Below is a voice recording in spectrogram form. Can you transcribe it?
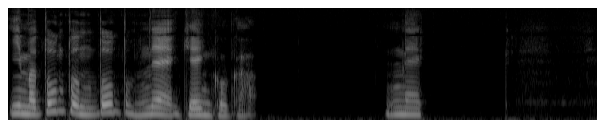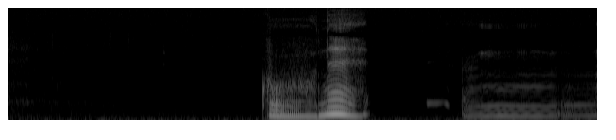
今どんどんどんどんね言語がねこうね、うん、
